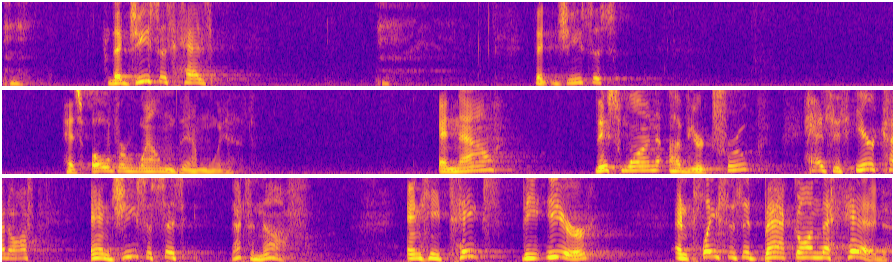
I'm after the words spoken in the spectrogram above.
that Jesus has that Jesus has overwhelmed them with. And now, this one of your troop has his ear cut off, and Jesus says, That's enough. And he takes the ear and places it back on the head,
